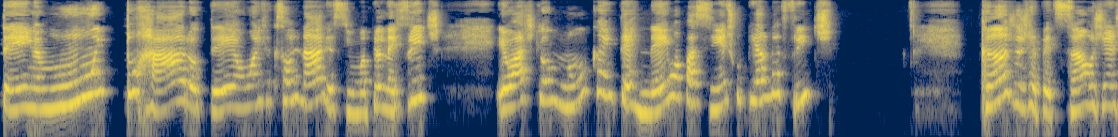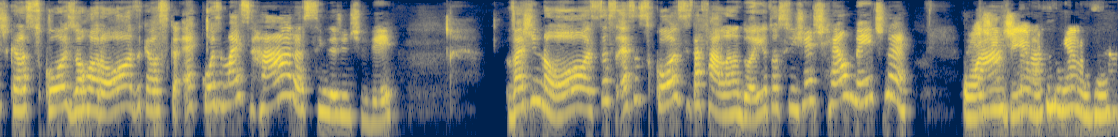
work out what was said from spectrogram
tenho, é muito raro eu ter uma infecção urinária, assim, uma pielonefrite. Eu acho que eu nunca internei uma paciente com pielonefrite. Câncer de repetição, gente, aquelas coisas horrorosas, aquelas, é coisa mais rara, assim, da gente ver. Vaginose, essas, essas coisas que você está falando aí, eu tô assim, gente, realmente, né? Hoje em dia, é muito menos, né?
